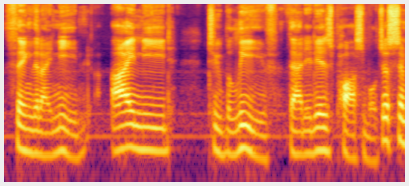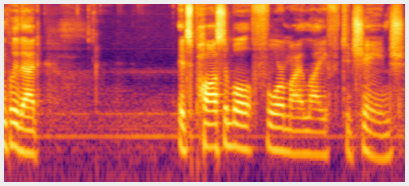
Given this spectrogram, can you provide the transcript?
thing that I need. I need to believe that it is possible. Just simply that it's possible for my life to change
